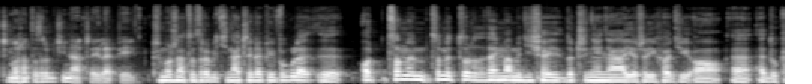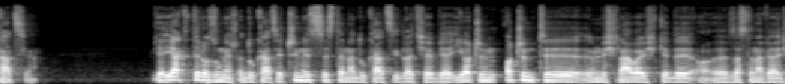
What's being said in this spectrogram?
Czy można to zrobić inaczej, lepiej? Czy można to zrobić inaczej, lepiej? W ogóle, y, o, co, my, co my tutaj mamy dzisiaj do czynienia, jeżeli chodzi o e, edukację? Jak ty rozumiesz edukację? Czym jest system edukacji dla ciebie i o czym, o czym ty myślałeś, kiedy zastanawiałeś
